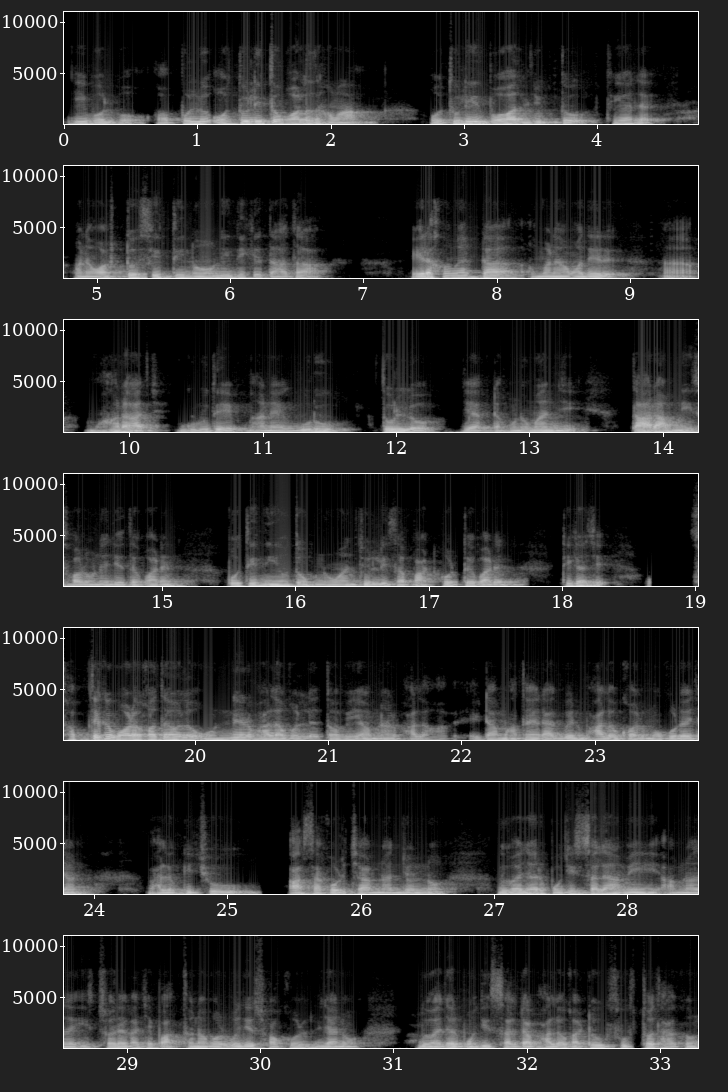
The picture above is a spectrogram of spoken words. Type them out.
কি বলব? অপুল অতুলিত বল ধামা অতুলিত বল যুক্ত, ঠিক আছে? মানে অষ্টসিদ্ধি নবনিধিকে দাতা। এরকম একটা মানে আমাদের মহারাজ, গুরুদেব মানে গুরু তুল্য যে একটা হনুমানজি, তার আপনি স্মরণে যেতে পারেন। প্রতিনিয়ত হনুমান চল্লিশা পাঠ করতে পারেন, ঠিক আছে? সব থেকে বড় কথা হলো, অন্যের ভালো করলে তবেই আপনার ভালো হবে। এটা মাথায় রাখবেন, ভালো কর্ম করে যান। ভালো কিছু আশা করছে আপনার জন্য। দু হাজার পঁচিশ সালে আমি আপনাদের ঈশ্বরের কাছে প্রার্থনা করব যে সকল যেন দু হাজার পঁচিশ সালটা ভালো কাটুক, সুস্থ থাকুন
